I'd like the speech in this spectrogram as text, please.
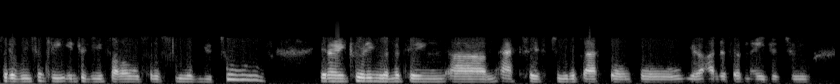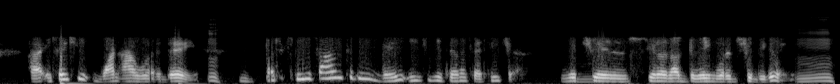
sort of recently introduced a whole sort of slew of new tools, you know, including limiting um, access to the platform for you know under certain ages to uh, essentially one hour a day. Mm. But it's been found to be very easy to turn off that feature, which is you know not doing what it should be doing. Mm.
